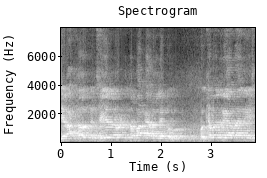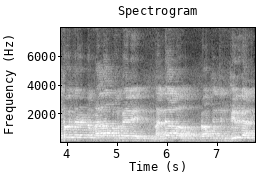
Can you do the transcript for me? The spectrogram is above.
ఈ రాష్ట్రంలో నువ్వు చేయనటువంటి దుర్మార్గాలు లేవు. ముఖ్యమంత్రి గారు దాన్ని ఇష్టం వచ్చినట్టు ప్రజాత్మక పేరు నంద్యాలలో ప్రవర్తించిన తీరు కానీ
